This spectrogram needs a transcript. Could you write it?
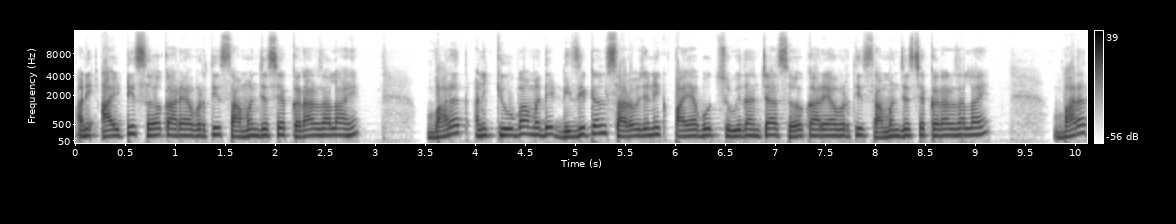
आणि आय टी सहकार्यावरती सामंजस्य करार झाला आहे. भारत आणि क्युबामध्ये डिजिटल सार्वजनिक पायाभूत सुविधांच्या सहकार्यावरती सामंजस्य करार झाला आहे. भारत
